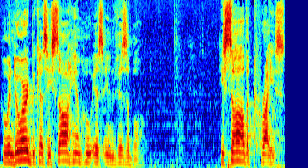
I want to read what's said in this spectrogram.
who endured because he saw him who is invisible. He saw the Christ.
